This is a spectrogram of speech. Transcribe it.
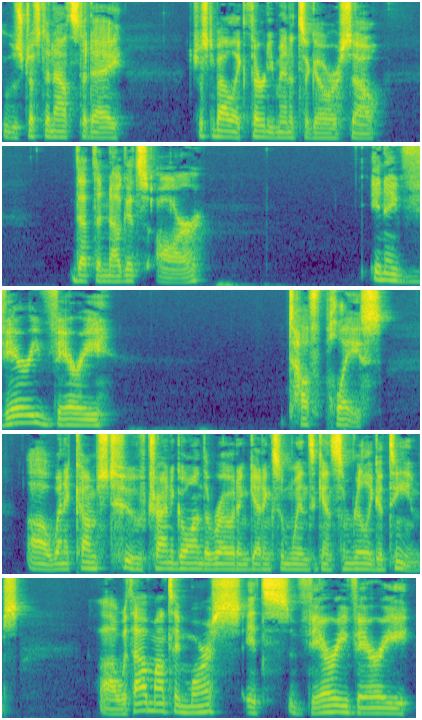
It was just announced today, just about like 30 minutes ago or so, that the Nuggets are in a very, very tough place uh, when it comes to trying to go on the road and getting some wins against some really good teams. Uh, without Monte Morris, it's very, very,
